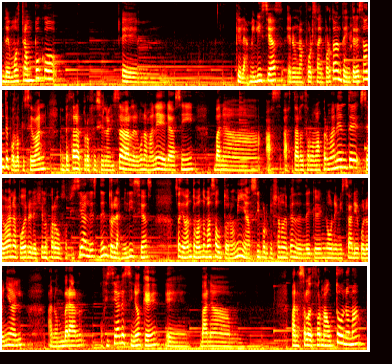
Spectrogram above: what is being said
demuestra un poco eh, que las milicias eran una fuerza importante, interesante, por lo que se van a empezar a profesionalizar de alguna manera, ¿sí? van a, estar de forma más permanente, se van a poder elegir los cargos oficiales dentro de las milicias, o sea que van tomando más autonomía, ¿sí? porque ya no dependen de que venga un emisario colonial a nombrar oficiales, sino que eh, van, a, van a hacerlo de forma autónoma,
